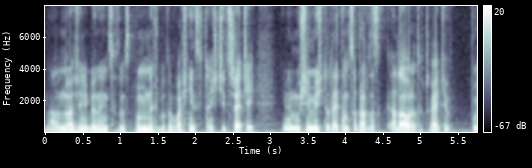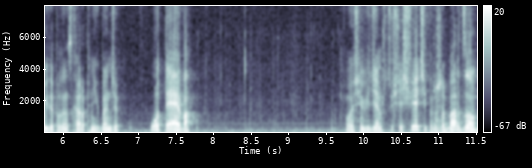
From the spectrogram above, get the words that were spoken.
No ale na razie nie będę nic o tym wspominać, bo to właśnie jest w części trzeciej. I my musimy iść tutaj, tam co prawda... A dobra, to czekajcie, pójdę po ten skarb, niech będzie. Whatever. Właśnie widziałem, że tu się świeci, proszę bardzo.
